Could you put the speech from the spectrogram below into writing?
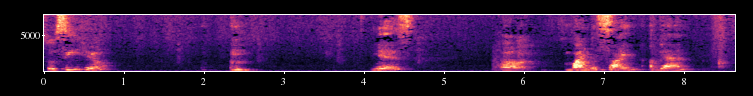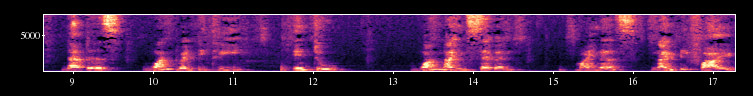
So see here. yes uh, minus sign again that is 123 into 197 minus 95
